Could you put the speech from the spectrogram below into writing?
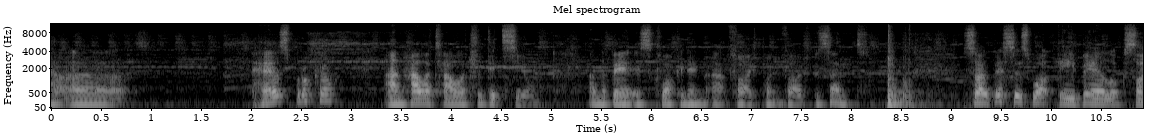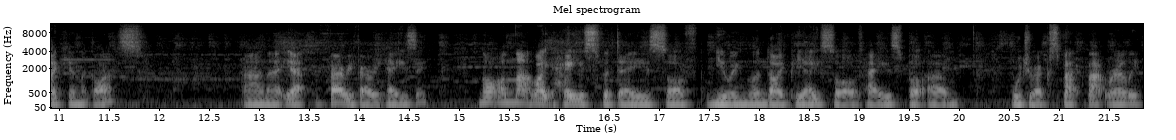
uh, Hersbrucker and Hallertauer Tradition and the beer is clocking in at 5.5%. So this is what the beer looks like in the glass. And uh, yeah, very, very hazy. Not on that like haze for days sort of New England IPA sort of haze, but um, would you expect that really?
